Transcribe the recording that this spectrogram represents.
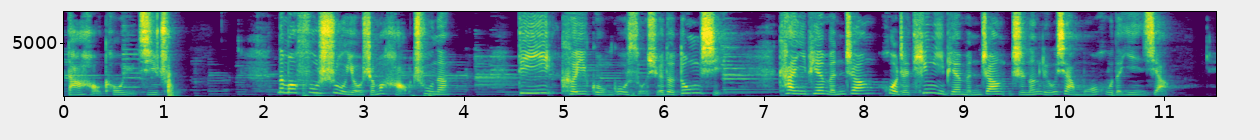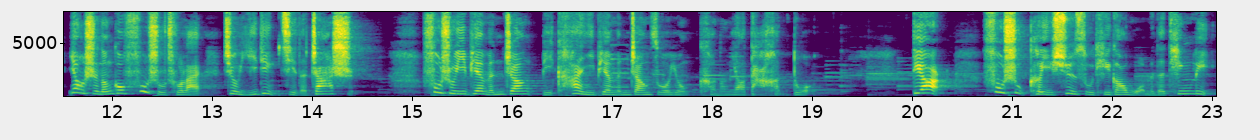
打好口语基础。那么复述有什么好处呢？第一，可以巩固所学的东西。看一篇文章或者听一篇文章，只能留下模糊的印象。要是能够复述出来，就一定记得扎实。复述一篇文章比看一篇文章作用可能要大很多。第二，复述可以迅速提高我们的听力。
